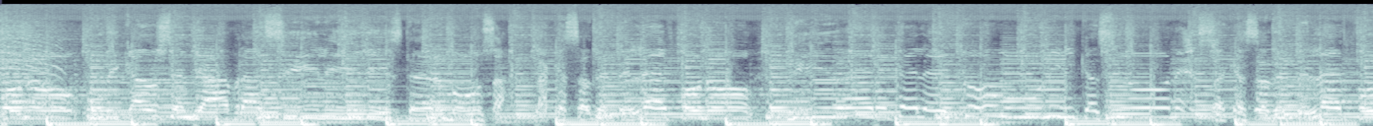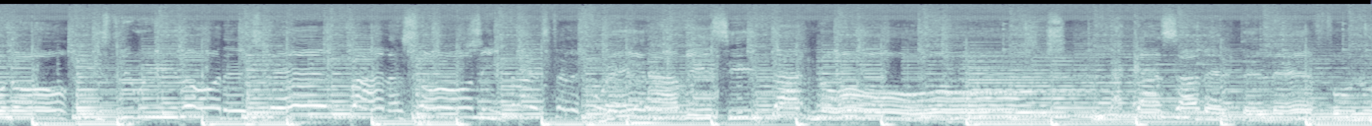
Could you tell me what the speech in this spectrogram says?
La casa del teléfono, ubicados en Via Brasil y Vista Hermosa. La casa del teléfono, líder en telecom aplicaciones, la casa del teléfono, distribuidores de Panasonic. Ven a visitarnos, la casa del teléfono.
